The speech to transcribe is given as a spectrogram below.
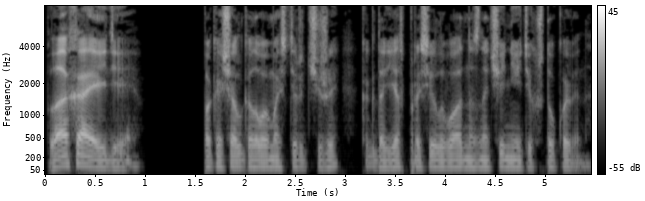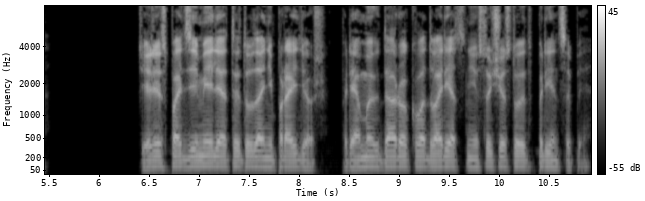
«Плохая идея», — покачал головой мастер Чижи, когда я спросил его о назначении этих штуковин. «Через подземелье ты туда не пройдешь. Прямых дорог во дворец не существует в принципе.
